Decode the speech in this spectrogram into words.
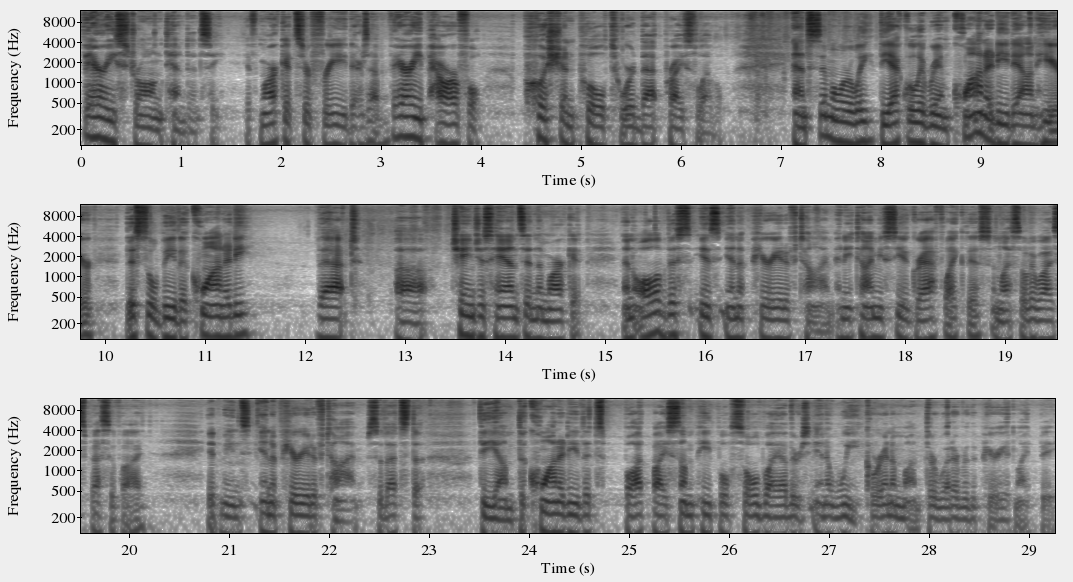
Very strong tendency. If markets are free, there's a very powerful push and pull toward that price level. And similarly, the equilibrium quantity down here, this will be the quantity that uh, changes hands in the market. And all of this is in a period of time. Anytime you see a graph like this, unless otherwise specified, it means in a period of time. So that's the, the, um, the quantity that's bought by some people, sold by others in a week or in a month or whatever the period might be.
